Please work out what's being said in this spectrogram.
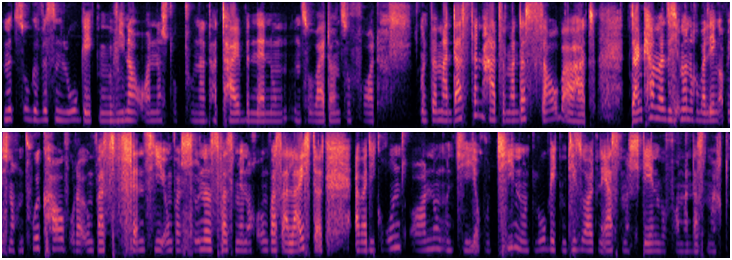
mit so gewissen Logiken, wie einer Ordnerstruktur, einer Dateibenennung und so weiter und so fort. Und wenn man das dann hat, wenn man das sauber hat, dann kann man sich immer noch überlegen, ob ich noch ein Tool kaufe oder irgendwas fancy, irgendwas Schönes, was mir noch irgendwas erleichtert. Aber die Grundordnung und die Routinen und Logiken, die sollten erstmal stehen, bevor man das macht.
